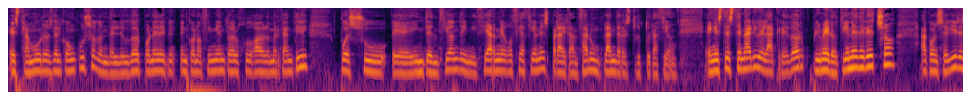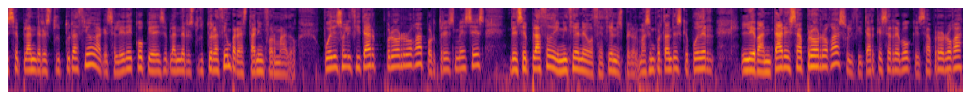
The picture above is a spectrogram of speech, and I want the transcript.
extramuros del concurso, donde el deudor pone en conocimiento del juzgado de mercantil pues su eh, intención de iniciar negociaciones para alcanzar un plan de reestructuración. En este escenario, el acreedor, primero, tiene derecho a conseguir ese plan de reestructuración, a que se le dé copia de ese plan de reestructuración para estar informado. Puede solicitar prórroga por tres meses de ese plazo de inicio de negociaciones, pero lo más es que puede levantar esa prórroga, solicitar que se revoque esa prórroga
